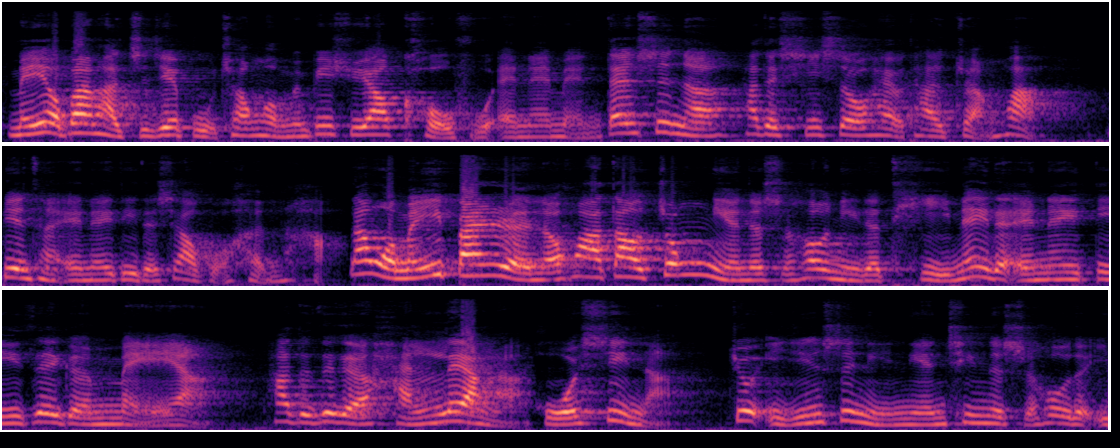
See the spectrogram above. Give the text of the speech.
没有办法直接补充，我们必须要口服 NMN，但是呢，它的吸收还有它的转化变成 NAD 的效果很好。那我们一般人的话，到中年的时候，你的体内的 NAD 这个酶啊，它的这个含量啊，活性啊。就已经是你年轻的时候的一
